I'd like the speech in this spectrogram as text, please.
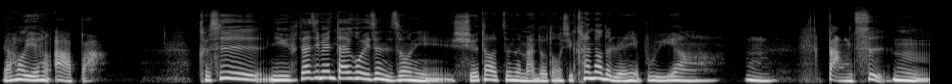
然后也很阿爸，可是你在这边待过一阵子之后，你学到真的蛮多东西，看到的人也不一样啊。嗯档次，嗯，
